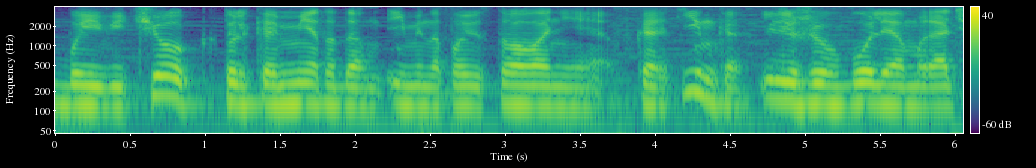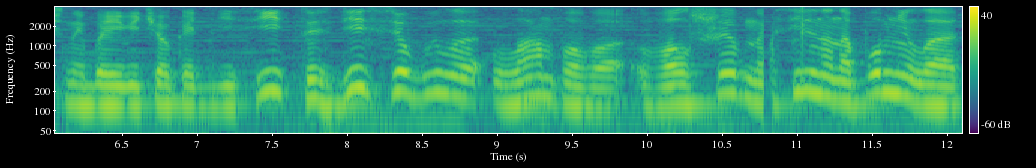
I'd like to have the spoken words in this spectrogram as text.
боевичок, только методом именно повествования в картинках, или же в более мрачный боевичок от DC, то здесь все было лампово, волшебно, сильно напомнило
